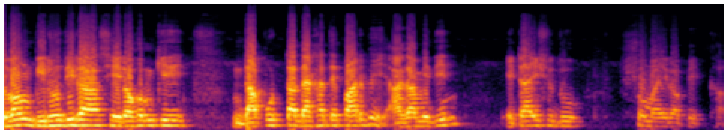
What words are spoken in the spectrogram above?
এবং বিরোধীরা সেই রকম কি দাপটটা দেখাতে পারবে আগামী দিন? এটাই শুধু সময়ের অপেক্ষা।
